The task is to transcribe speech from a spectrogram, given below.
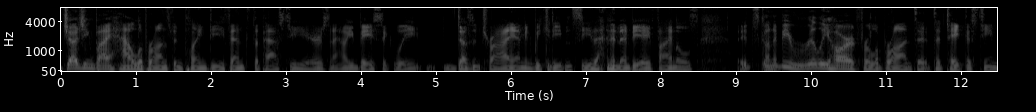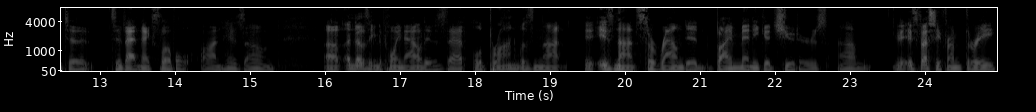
Judging by how LeBron's been playing defense the past two years and how he basically doesn't try, I mean, we could even see that in NBA Finals it's going to be really hard for LeBron to, to take this team to, to that next level on his own. Uh, another thing to point out is that LeBron was not is not surrounded by many good shooters, um, especially from three.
